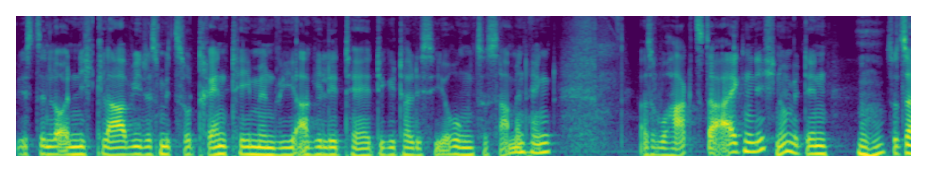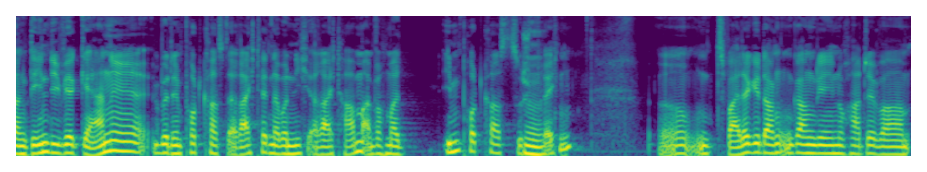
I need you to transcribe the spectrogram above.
ist den Leuten nicht klar, wie das mit so Trendthemen wie Agilität, Digitalisierung zusammenhängt. Also wo hakt's da eigentlich? Ne, mit den mhm. sozusagen denen, die wir gerne über den Podcast erreicht hätten, aber nicht erreicht haben, einfach mal im Podcast zu mhm. sprechen. Äh, und zweiter Gedankengang, den ich noch hatte, war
